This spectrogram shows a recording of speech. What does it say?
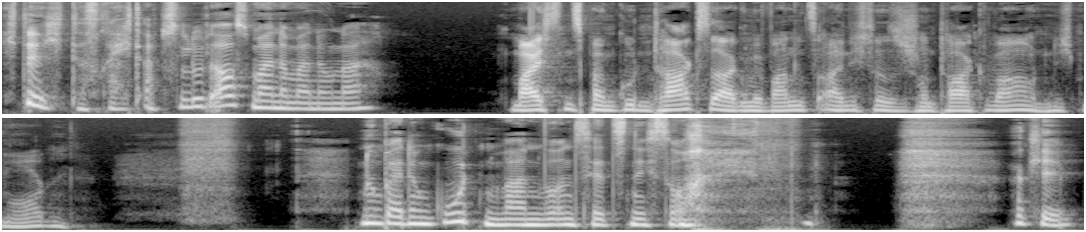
Richtig, das reicht absolut aus, meiner Meinung nach. Meistens beim guten Tag sagen, wir waren uns einig, dass es schon Tag war und nicht morgen. Nur bei dem Guten waren wir uns jetzt nicht so. okay.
